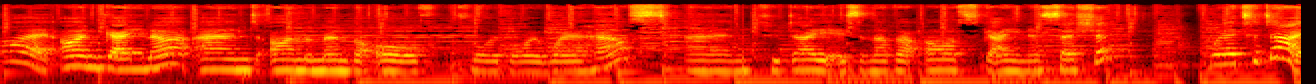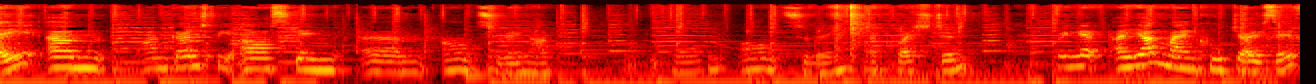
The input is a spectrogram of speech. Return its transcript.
Hi, I'm Gaynor and I'm a member of Toy Boy Warehouse and today is another Ask Gaynor session where today um, I'm going to be asking, um, answering, I pardon, answering a question from a young man called Joseph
